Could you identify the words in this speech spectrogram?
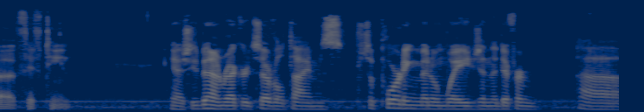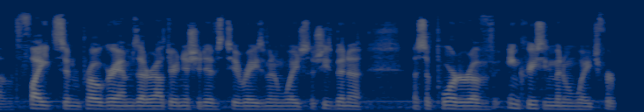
uh, fifteen. Yeah, she's been on record several times supporting minimum wage and the different uh, fights and programs that are out there, initiatives to raise minimum wage. So she's been a, a supporter of increasing minimum wage for,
